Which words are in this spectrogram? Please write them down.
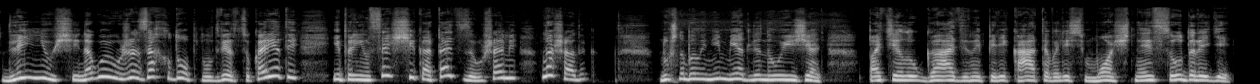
длиннющей ногой уже захлопнул дверцу кареты и принялся щекотать за ушами лошадок. Нужно было немедленно уезжать, по телу гадины перекатывались мощные судороги.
